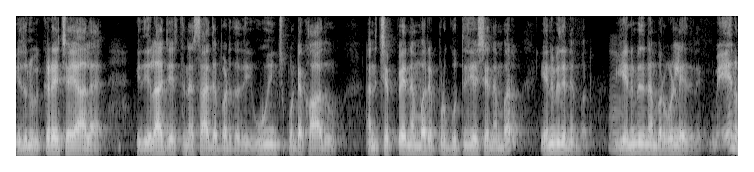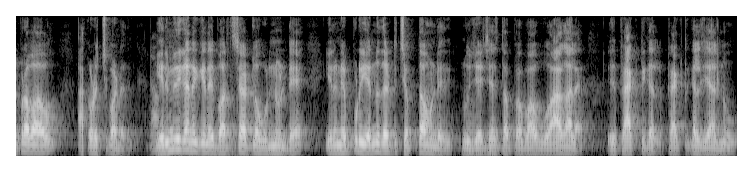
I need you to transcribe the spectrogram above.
ఇది నువ్వు ఇక్కడే చేయాలి. ఇది ఇలా చేస్తేనే సాధ్యపడుతుంది. ఊహించుకుంటే కాదు అని చెప్పే నెంబర్ ఎప్పుడు గుర్తు చేసే నెంబర్ ఎనిమిది నెంబర్. ఈ ఎనిమిది నెంబర్ కూడా లేదు నాకు మెయిన్ ప్రభావం అక్కడ వచ్చి పడ్డది ఎనిమిది కనుక ఈయన బర్త్ చార్ట్లో ఉండి ఉంటే ఈయన ఎప్పుడు ఎన్నుదట్టి చెప్తా ఉండేది. నువ్వు చేసేది తప్ప బాబు ఆగాలే. ఇది ప్రాక్టికల్ ప్రాక్టికల్ చేయాలి నువ్వు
